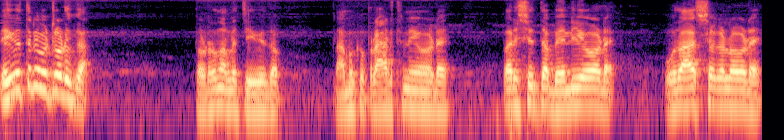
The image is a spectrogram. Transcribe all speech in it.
ദൈവത്തിന് വിട്ടുകൊടുക്കുക. തുടർന്നുള്ള ജീവിതം നമുക്ക് പ്രാർത്ഥനയോടെ പരിശുദ്ധ ബലിയോടെ ഉദാശകളോടെ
